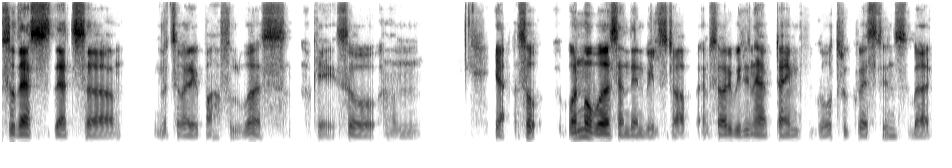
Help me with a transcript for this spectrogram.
So that's that's uh, that's a very powerful verse. Okay, so um, yeah, so one more verse and then we'll stop. I'm sorry we didn't have time to go through questions, but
